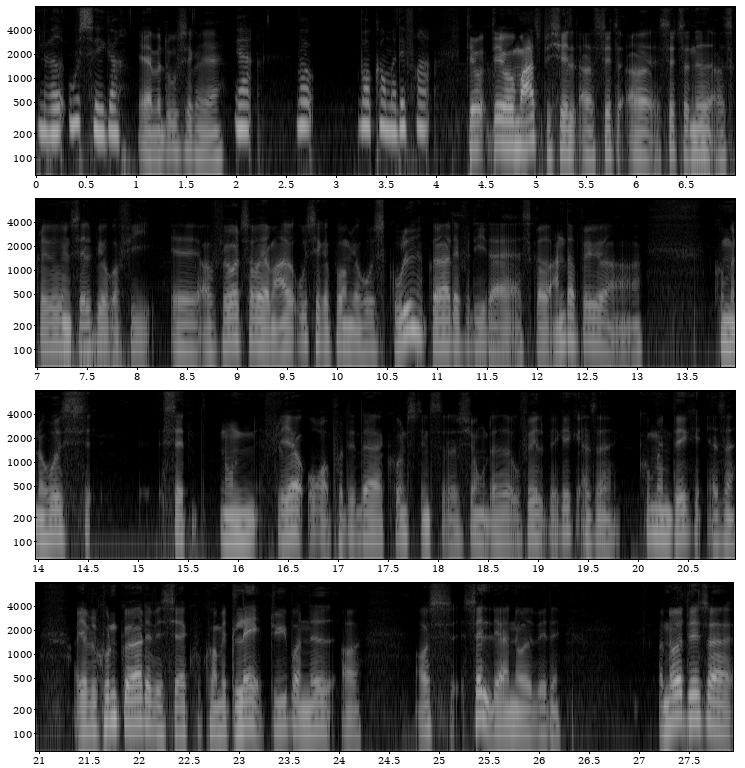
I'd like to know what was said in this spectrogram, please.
Eller været usikker. Ja, været usikker, ja. Ja. Hvor, hvor kommer det fra? Det, er, det er jo meget specielt at sætte, at sætte sig ned og skrive en selvbiografi. Øh, og for øvrigt så var jeg meget usikker på, om jeg overhovedet skulle gøre det, fordi der er skrevet andre bøger, og kunne man overhovedet sætte nogle flere ord på det der kunstinstallation, der hedder Uffe Elbæk, ikke? Altså, kunne man det ikke? Altså, og jeg ville kun gøre det, hvis jeg kunne komme et lag dybere ned, og også selv lære noget ved det. Og noget af det, der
